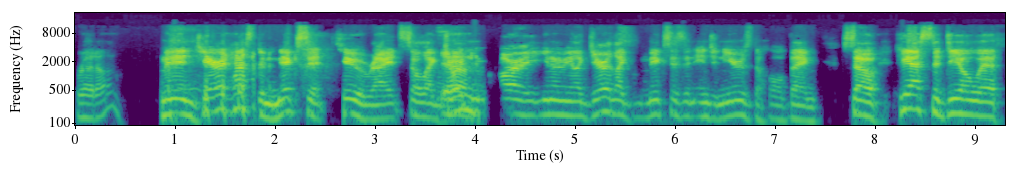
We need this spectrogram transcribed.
right on I mean, Jared has to mix it too, right? So like Yeah. Jordan, or you know, what I mean, like Jared like mixes and engineers the whole thing. So he has to deal with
